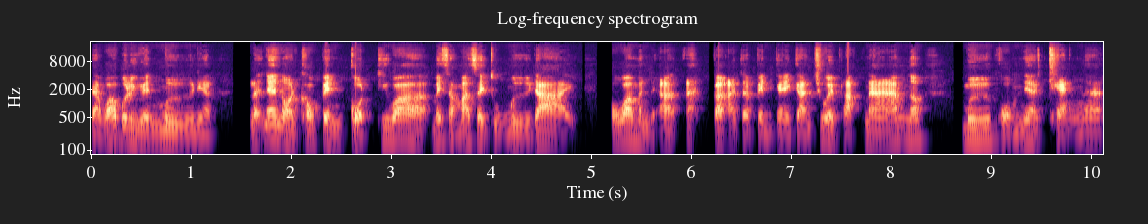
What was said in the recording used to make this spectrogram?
แต่ว่าบริเวณมือเนี่ย และแน่นอนเขาเป็นกฎที่ว่าไม่สามารถใส่ถุงมือได้ เพราะว่ามันอะอะก็อาจจะเป็นในการช่วยผลักน้ำเนาะ มือผมเนี่ยแข็งฮะ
